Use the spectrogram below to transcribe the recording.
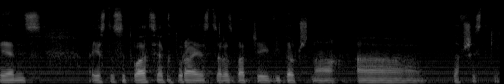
więc jest to sytuacja, która jest coraz bardziej widoczna e, dla wszystkich.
